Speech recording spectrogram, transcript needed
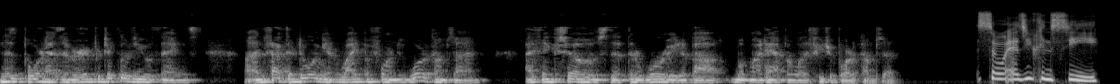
This board has a very particular view of things. Uh, in fact, they're doing it right before a new board comes on. I think shows that they're worried about what might happen when a future board comes in. So, as you can see,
